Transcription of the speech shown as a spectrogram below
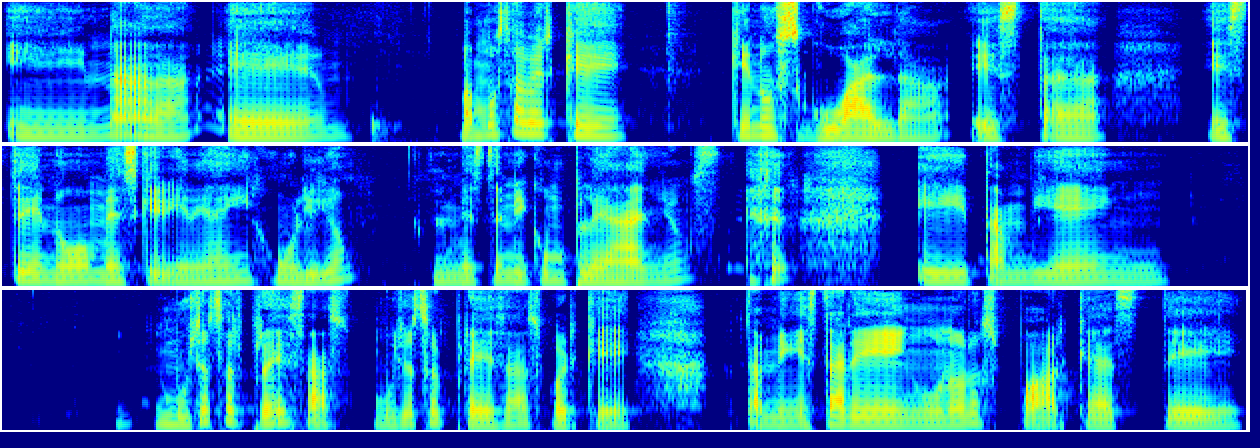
Y nada, eh, vamos a ver qué, que nos guarda esta, este nuevo mes que viene ahí, julio, el mes de mi cumpleaños. y también muchas sorpresas, muchas sorpresas porque también estaré en uno de los podcasts de,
